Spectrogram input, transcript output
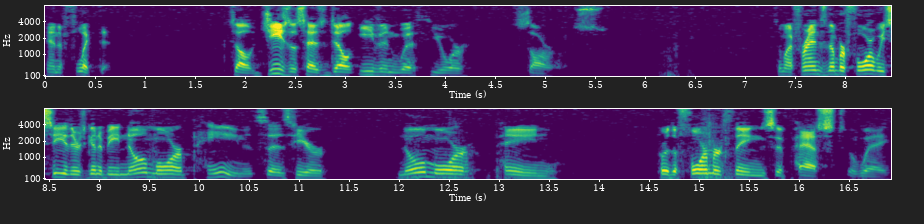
and afflicted. So Jesus has dealt even with your sorrows. So, my friends, number four, we see there's going to be no more pain. It says here, no more pain, for the former things have passed away.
